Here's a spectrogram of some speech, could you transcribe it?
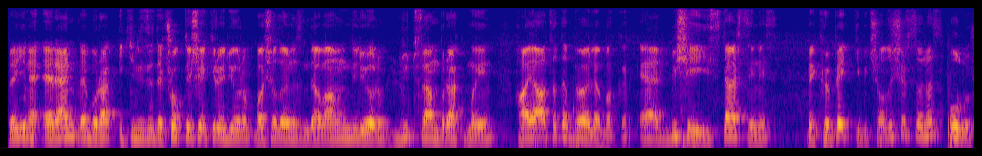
Ve yine Eren ve Burak ikinize de çok teşekkür ediyorum. Başarılarınızın devamını diliyorum. Lütfen bırakmayın. Hayata da böyle bakın. Eğer bir şeyi isterseniz ve köpek gibi çalışırsanız olur.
